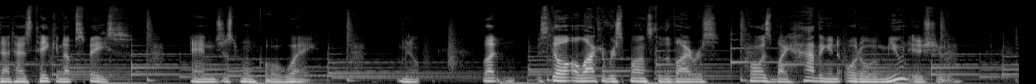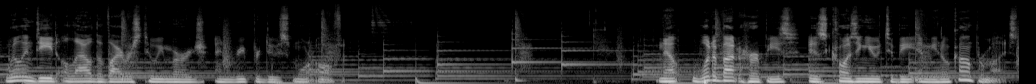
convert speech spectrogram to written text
that has taken up space and just won't go away. You know, but still, a lack of response to the virus caused by having an autoimmune issue will indeed allow the virus to emerge and reproduce more often. Now, what about herpes is causing you to be immunocompromised?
